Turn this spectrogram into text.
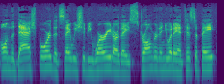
on the dashboard that say we should be worried? Are they stronger than you would anticipate?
